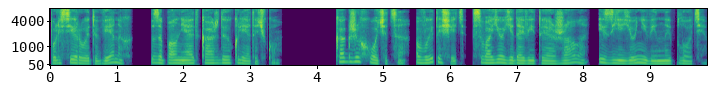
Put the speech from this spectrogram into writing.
пульсирует в венах, заполняет каждую клеточку. Как же хочется вытащить свое ядовитое жало из ее невинной плоти.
